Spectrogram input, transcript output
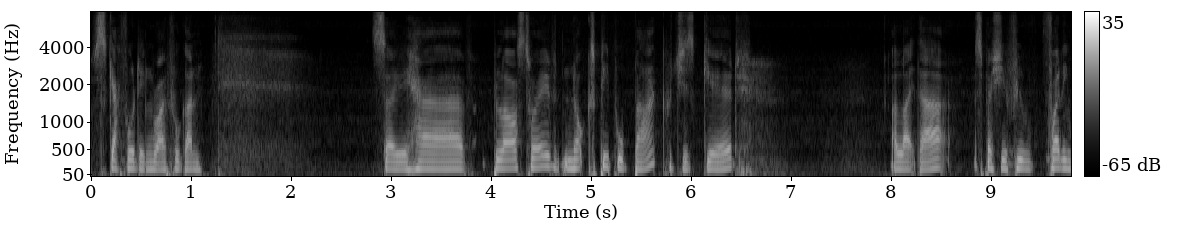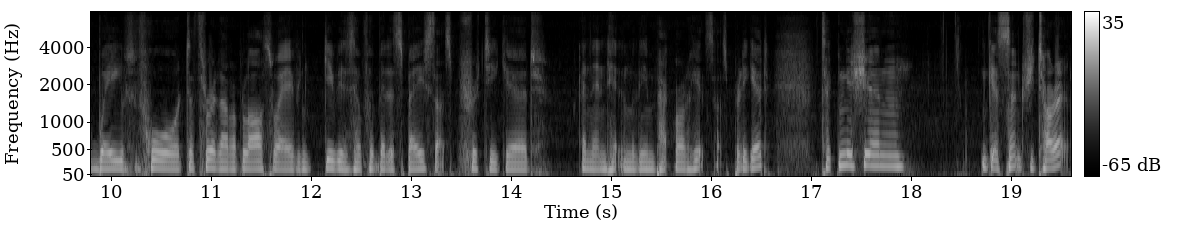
scaffolding rifle gun. So you have blast wave, knocks people back, which is good. I like that, especially if you're fighting waves of horde to throw down a blast wave and give yourself a bit of space. That's pretty good. And then hit them with the impact rockets. That's pretty good. Technician, get sentry turret.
